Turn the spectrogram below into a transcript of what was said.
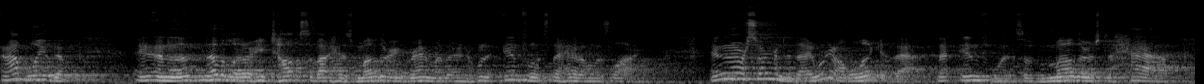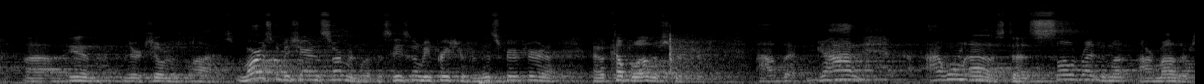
And I believe that in another letter, he talks about his mother and grandmother and what an influence they had on his life. And in our sermon today, we're going to look at that, that influence of mothers to have uh, in their children's lives. Mark's going to be sharing the sermon with us. He's going to be preaching from this scripture and a, and a couple other scriptures. Uh, but God, I want us to celebrate the, our mothers.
